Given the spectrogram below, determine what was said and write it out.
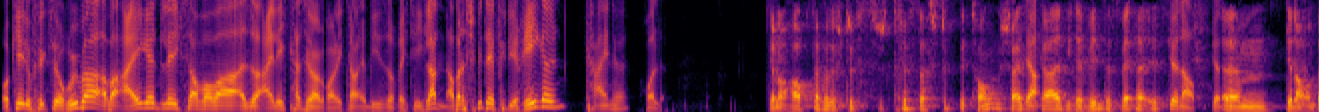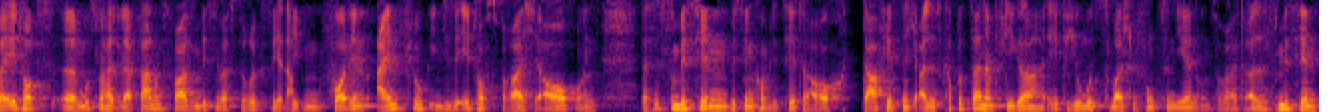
okay, du fliegst hier rüber, aber eigentlich, sagen wir mal, also eigentlich kannst du ja gar nicht da irgendwie so richtig landen. Aber das spielt ja für die Regeln keine Rolle. Genau, Hauptsache du triffst, triffst das Stück Beton, scheißegal ja. wie der Wind, das Wetter ist. Genau, genau. Ähm, genau, und bei ETOPS äh, muss man halt in der Planungsphase ein bisschen was berücksichtigen, genau. vor dem Einflug in diese ETOPS-Bereiche auch und das ist so ein bisschen, ein bisschen komplizierter. Auch darf jetzt nicht alles kaputt sein am Flieger, APU muss zum Beispiel funktionieren und so weiter. Also es ist ein bisschen,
